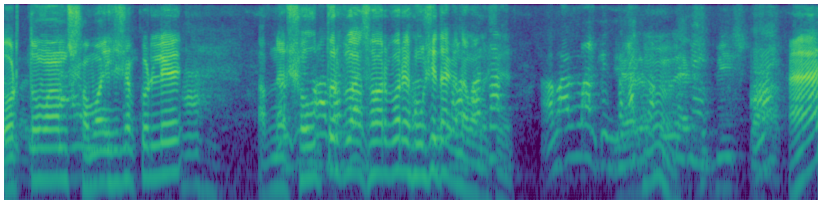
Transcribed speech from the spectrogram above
বর্তমান সময় হিসাব করলে আপনার সত্তর প্লাস হওয়ার পরে হুঁশি থাকে না মানুষের। হ্যাঁ?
